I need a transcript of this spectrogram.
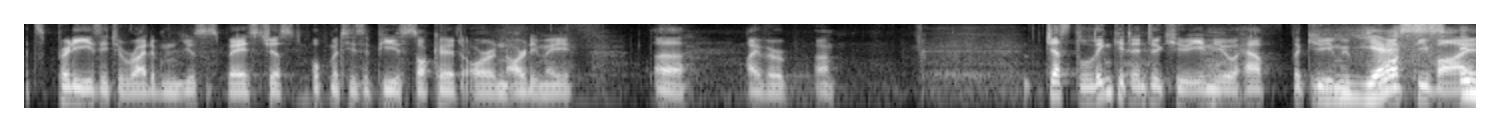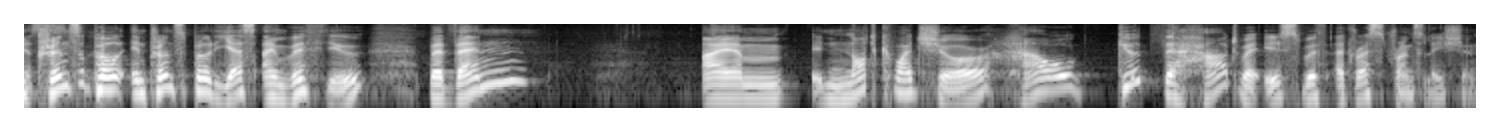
it's pretty easy to write them in user space. Just open a TCP socket or an RDMA, uh, either. Um, just link it into QEMU, have the QEMU plus yes device. in principle in principle yes i'm with you. But then i am not quite sure how good the hardware is with address translation.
